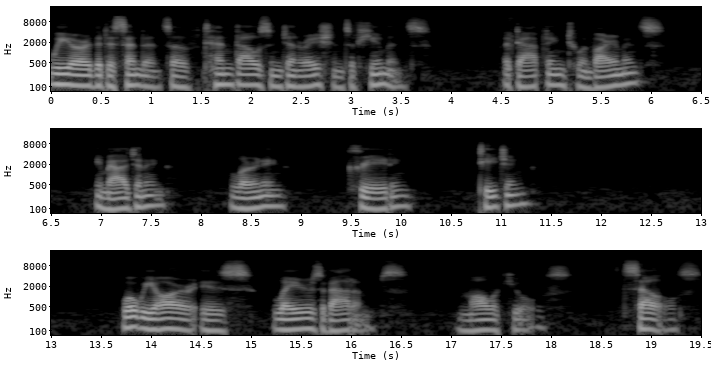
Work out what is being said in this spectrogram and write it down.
We are the descendants of 10,000 generations of humans, adapting to environments, imagining, learning, creating, teaching. What we are is layers of atoms, molecules, cells,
